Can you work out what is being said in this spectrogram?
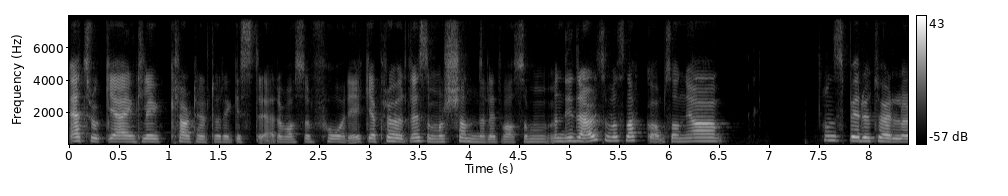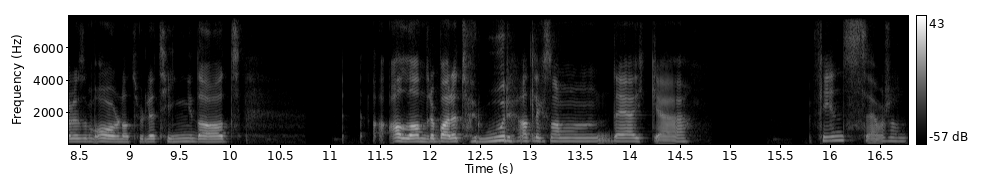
Jeg tror ikke jeg egentlig klarte helt å registrere hva som foregikk. Jeg prøvde liksom å skjønne litt hva som Men de drev liksom og snakka om sånn, ja spirituelle og liksom overnaturlige ting, da at alle andre bare tror at liksom det ikke fins. Jeg var sånn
